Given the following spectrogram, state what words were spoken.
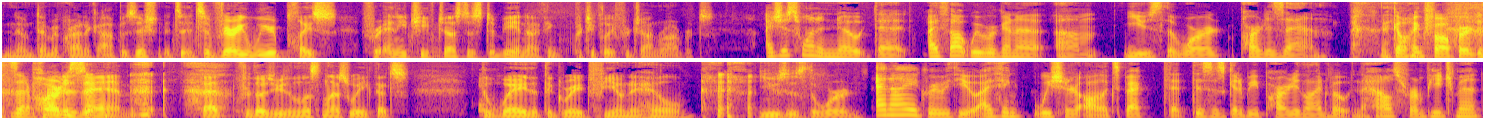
you know, Democratic opposition. It's, it's a very weird place for any Chief Justice to be, and I think particularly for John Roberts. I just want to note that I thought we were going to um, use the word partisan going forward instead of partisan. Partisan. that, for those of you who didn't listen last week, that's the way that the great Fiona Hill uses the word. And I agree with you. I think we should all expect that this is going to be party line vote in the House for impeachment,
